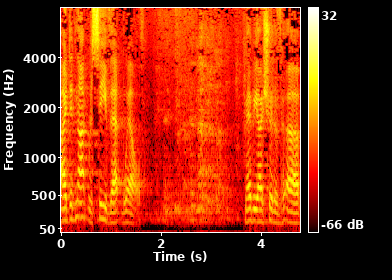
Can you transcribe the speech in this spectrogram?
I did not receive that well. Maybe I should have uh,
